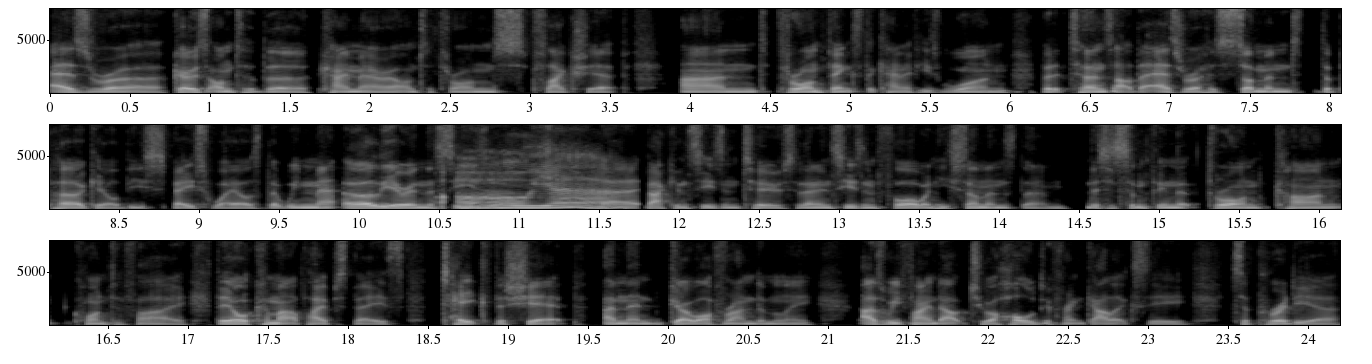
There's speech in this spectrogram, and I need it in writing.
Ezra goes onto the Chimera, onto Thrawn's flagship, and Thrawn thinks that kind of he's won, but it turns out that Ezra has summoned the Purrgil, these space whales that we met earlier in the season. Oh yeah, uh, back in season two. So then in season four, when he summons them, this is something that Thrawn can't quantify. They all come out of hyperspace, take the ship, and then go off randomly, as we find out to a whole different galaxy to Peridea.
